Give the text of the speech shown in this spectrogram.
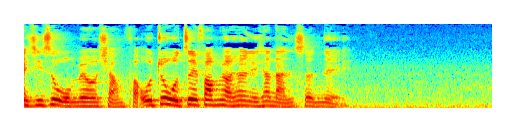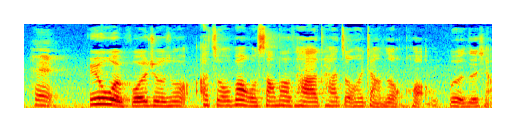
哎，其实我没有想法，我觉得我这方面好像有点像男生呢。嘿，因为我也不会觉得说啊，怎么办？我伤到他，他总会讲这种话，我不会有这想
